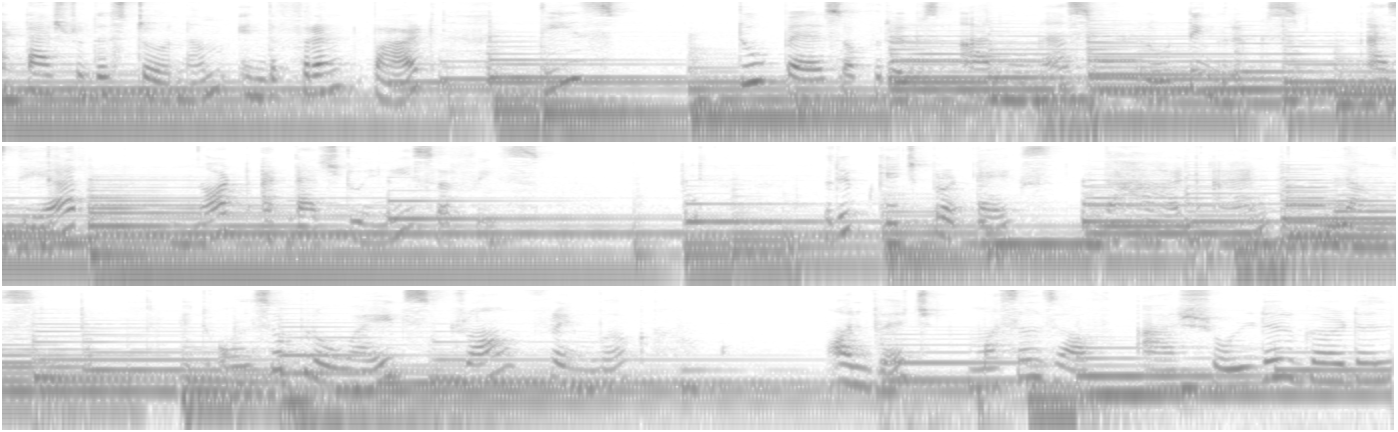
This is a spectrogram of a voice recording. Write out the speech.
attached to the sternum in the front part, these two pairs of ribs are known as floating ribs as they are not attached to any surface. Rib cage protects the heart and lungs. It also provides strong framework on which muscles of our shoulder girdle,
